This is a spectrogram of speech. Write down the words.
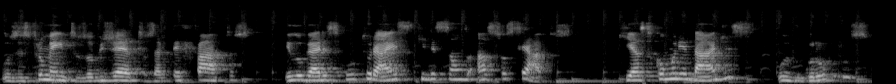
os instrumentos, objetos, artefatos e lugares culturais que lhes são associados, que as comunidades, os grupos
